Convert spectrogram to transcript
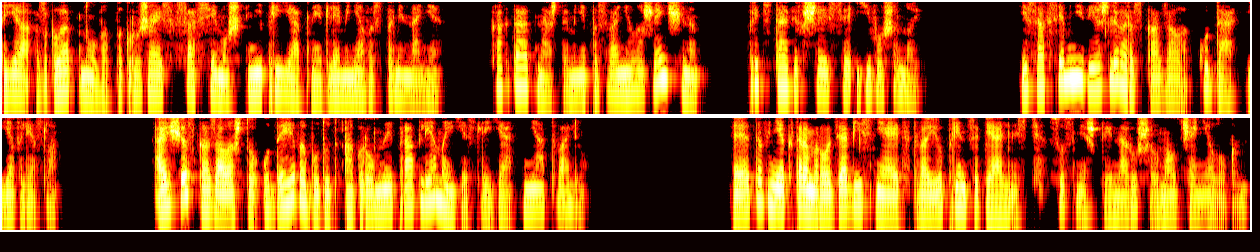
Я сглотнула, погружаясь в совсем уж неприятные для меня воспоминания, когда однажды мне позвонила женщина, представившаяся его женой, и совсем невежливо рассказала, куда я влезла. А еще сказала, что у Дэйва будут огромные проблемы, если я не отвалю. Это в некотором роде объясняет твою принципиальность, с усмешкой нарушил молчание Логан.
